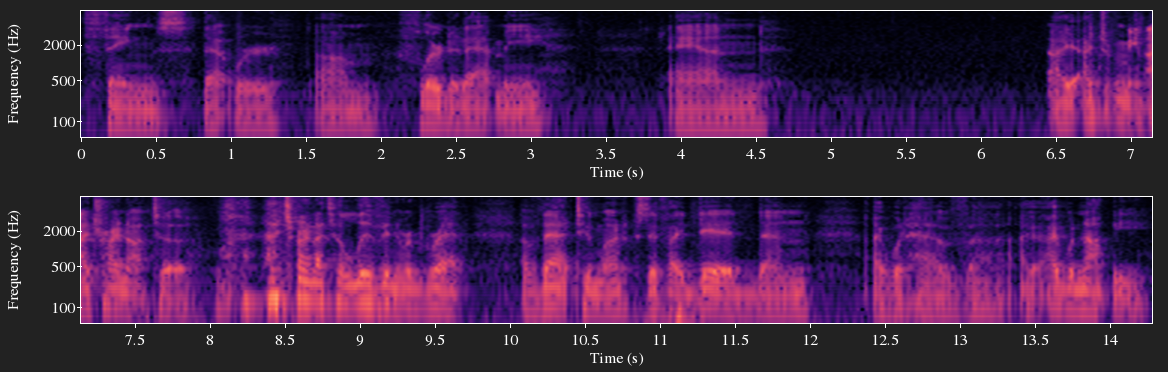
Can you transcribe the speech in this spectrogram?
things that were um, flirted at me, and I, I, mean I try not to I try not to live in regret of that too much because if I did, then I would have uh, I, I would not be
